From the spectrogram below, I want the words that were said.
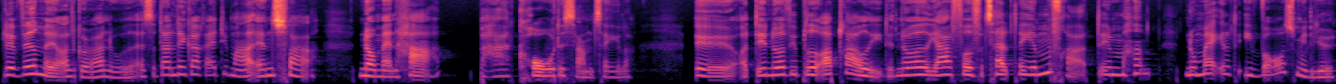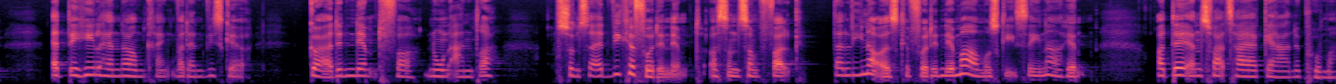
bliver ved med at gøre noget. Altså der ligger rigtig meget ansvar, når man har bare korte samtaler. Øh, og det er noget, vi er blevet opdraget i. Det er noget, jeg har fået fortalt derhjemmefra. Det er meget normalt i vores miljø, at det hele handler omkring, hvordan vi skal gøre det nemt for nogle andre, sådan så at vi kan få det nemt, og sådan som folk, der ligner os, kan få det nemmere måske senere hen. Og det ansvar tager jeg gerne på mig.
